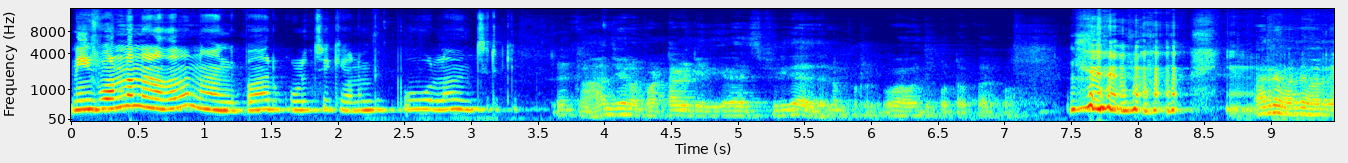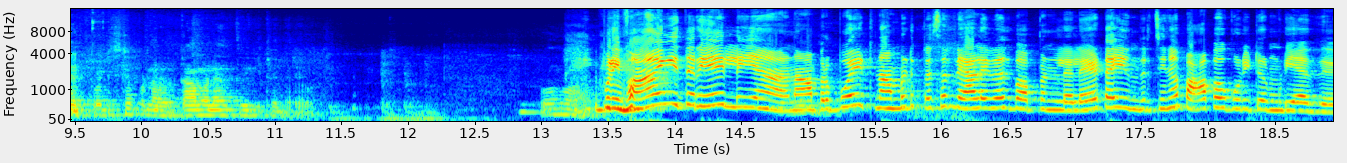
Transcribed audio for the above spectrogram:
நீ சொன்னனால தானே நான் இங்கே பாரு குளிச்சு கிளம்பி பூவெல்லாம் வச்சுருக்கேன். காஞ்சிபுரம் பட்டா கட்டி இருக்கிறேன் ஃப்ரீதாக என்ன போட்டுருப்போம் வந்து போட்டு உட்காருப்போம் வர்றேன் வர்றேன் வர்றேன். இப்போ டிஸ்டர்ப் பண்ண ஒரு காமன் நேரம் தூக்கிட்டு வந்துடுறேன் போமா இப்போ நீ வாங்கி தரையே இல்லையா? நான் அப்புறம் போயிட்டு நான் மட்டும் பேச வேலையாவது பார்ப்பேன்ல. லேட்டாகி எழுந்திரிச்சின்னா பாப்பா கூட்டிகிட்டு வர முடியாது.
